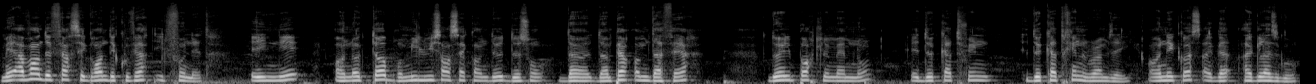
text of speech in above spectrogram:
Mais avant de faire ses grandes découvertes, il faut naître. Et il naît en octobre 1852 de son, d'un, père homme d'affaires dont il porte le même nom et de Catherine, de Catherine Ramsay, en Écosse à, à Glasgow.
